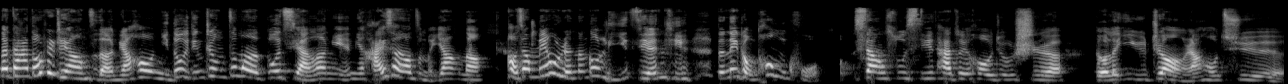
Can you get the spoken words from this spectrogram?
那大家都是这样子的。然后你都已经挣这么多钱了，你你还想要怎么样呢？好像没有人能够理解你的那种痛苦。像苏西，她最后就是得了抑郁症，然后去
